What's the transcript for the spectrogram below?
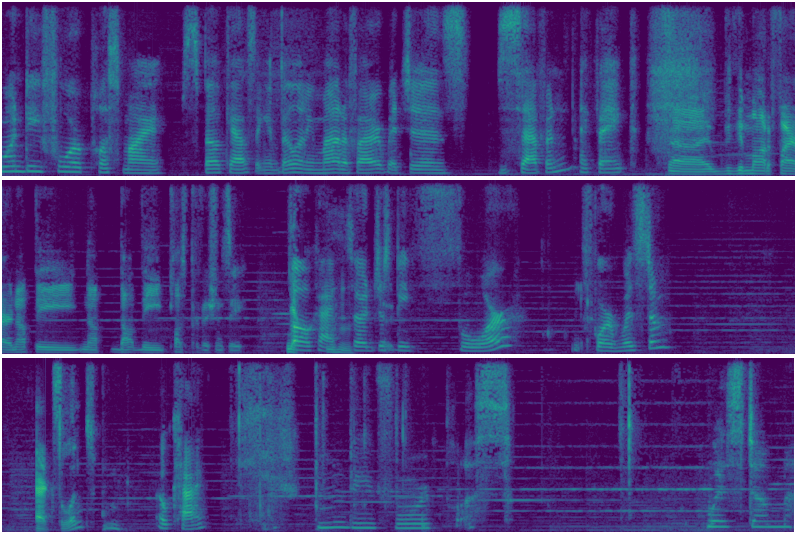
1d4 plus my spellcasting ability modifier, which is seven, I think. Uh, the modifier, not the not not the plus proficiency. Yeah. Oh, okay. Mhm. So it'd just be four for wisdom. Excellent. Okay. 1d4 plus wisdom.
